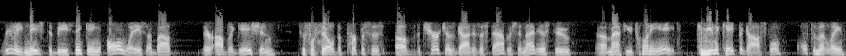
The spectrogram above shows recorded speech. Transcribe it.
really needs to be thinking always about their obligation to fulfill the purposes of the church as God has established, and that is to uh, Matthew 28 communicate the gospel, ultimately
